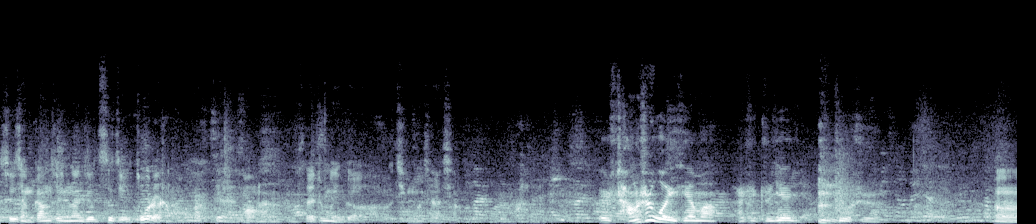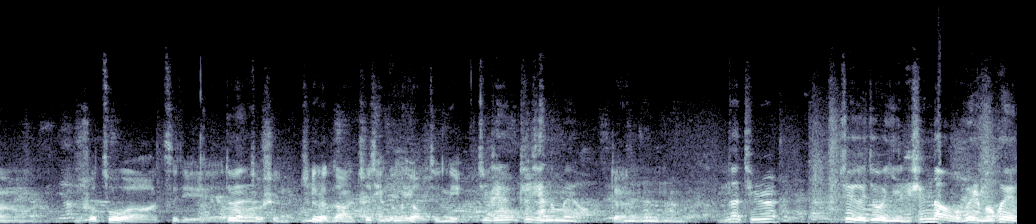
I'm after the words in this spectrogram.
所以想干脆那就自己做点什么吧。对啊嗯，在这么一个情况下想，呃尝试过一些吗？还是直接就是嗯，你说做自己对做事情，这个倒之前都没有经历。之前之前都没有。对嗯嗯嗯。那其实这个就引申到我为什么会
